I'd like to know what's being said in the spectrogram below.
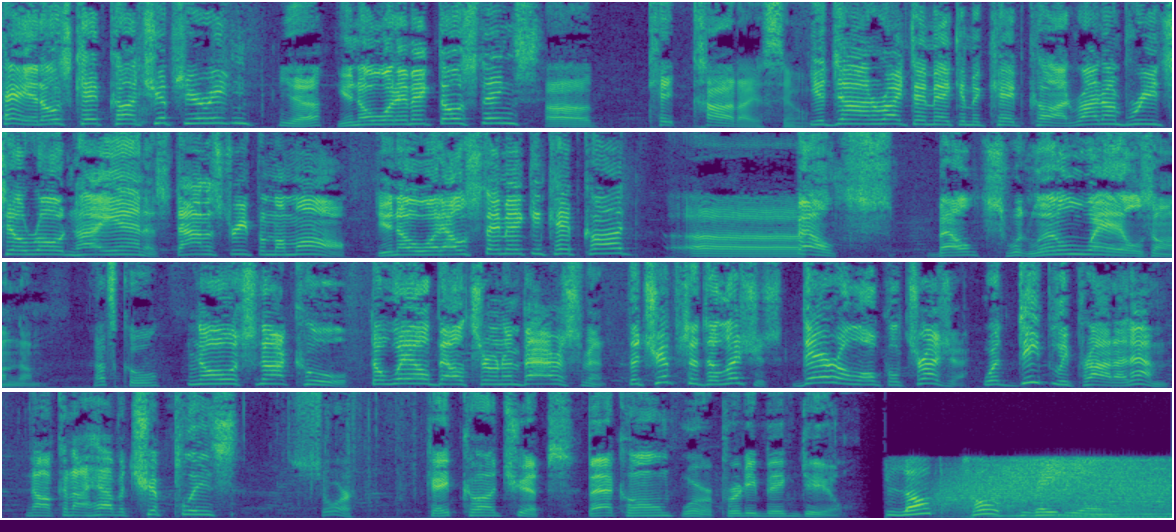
Hey, are those Cape Cod chips you're eating? Yeah. You know where they make those things? Uh, Cape Cod, I assume. You're darn right they make them in Cape Cod, right on Breeds Hill Road in Hyannis, down the street from the mall. Do you know what else they make in Cape Cod? Uh, Belts. Belts with little whales on them. that's cool. No, it's not cool. The whale belts are an embarrassment. The chips are delicious. They're a local treasure. We're deeply proud of them. Now, can I have a chip, please? Sure. Cape Cod chips. Back home, we're a pretty big deal. Blog Talk Radio.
